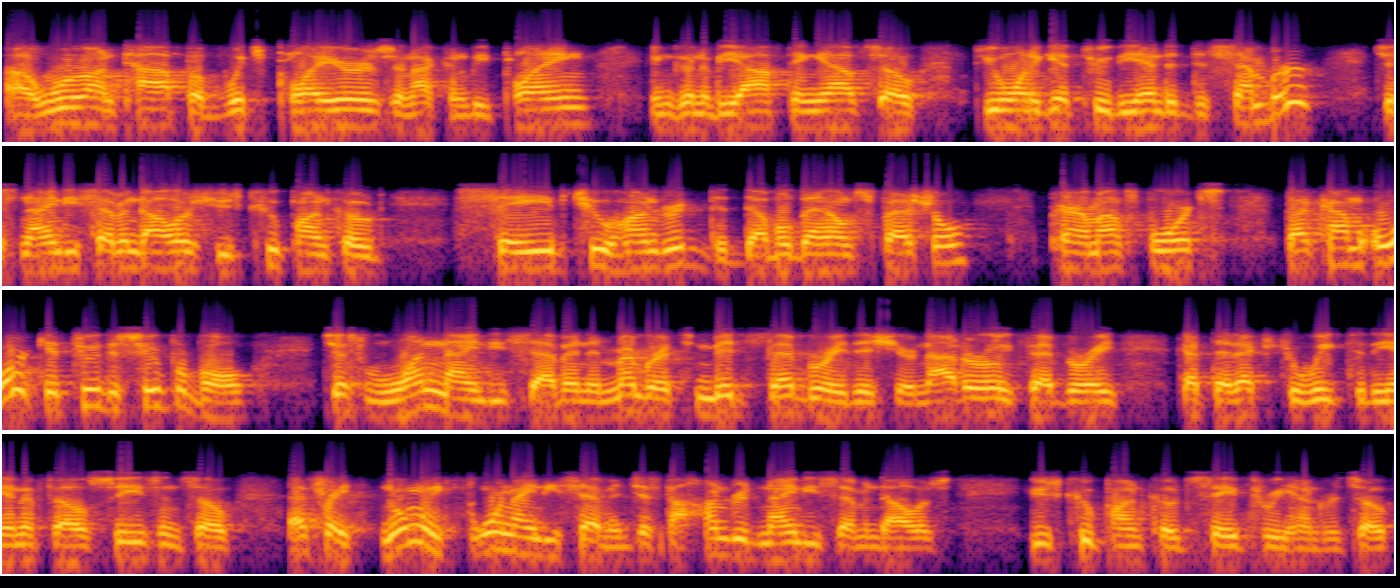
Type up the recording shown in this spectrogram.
Uh, we're on top of which players are not going to be playing and going to be opting out. So if you want to get through the end of December, just $97. Use coupon code SAVE200 to double down special. Paramount Sports com or get through the Super Bowl just 197 and remember it's mid-february this year not early february. Got that extra week to the nfl season. So that's right. Normally 497 just 197 dollars. Use coupon code save 300 so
